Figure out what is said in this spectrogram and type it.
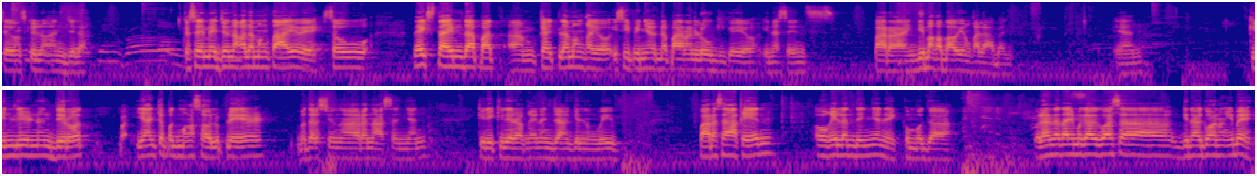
second skill ng Angela. Kasi medyo nakalamang tayo eh. So, next time dapat um, kahit lamang kayo, isipin nyo na parang logi kayo in a sense. Para hindi makabawi yung kalaban. Yan. Kinlear ng dirot. Yan kapag mga solo player, madalas yung naranasan yan. Kinikiliran kayo ng jungle ng wave. Para sa akin, okay lang din yan eh. Kumbaga, wala na tayong magagawa sa ginagawa ng iba eh.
